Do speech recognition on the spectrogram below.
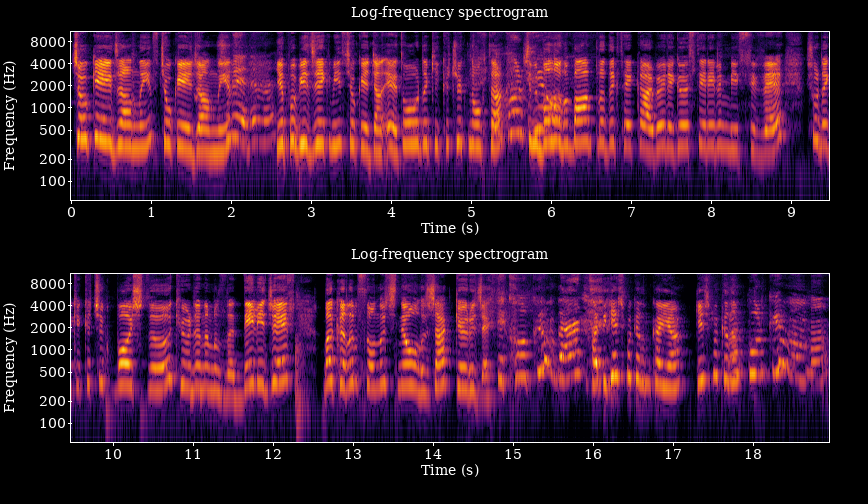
Çok heyecanlıyız. Çok heyecanlıyız. Şuraya değil mi? Yapabilecek miyiz? Çok heyecan. Evet oradaki küçük nokta. Ya korkuyor. Şimdi balonu bantladık. Tekrar böyle gösterelim biz size. Şuradaki küçük boşluğu kürdanımızla deleceğiz. Bakalım sonuç ne olacak göreceğiz. E, korkuyorum ben. Hadi geç bakalım Kaya. Geç bakalım. Ben korkuyorum ama.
